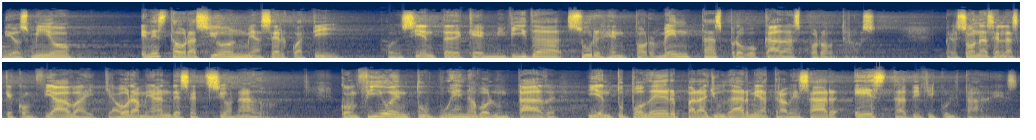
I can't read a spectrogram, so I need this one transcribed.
Dios mío, en esta oración me acerco a ti, consciente de que en mi vida surgen tormentas provocadas por otros, personas en las que confiaba y que ahora me han decepcionado. Confío en tu buena voluntad y en tu poder para ayudarme a atravesar estas dificultades.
